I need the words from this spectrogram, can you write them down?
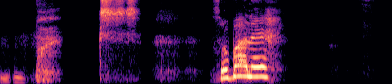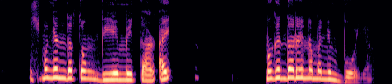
So, bale, mas maganda tong BMA tan. Ay, maganda rin naman yung boya.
